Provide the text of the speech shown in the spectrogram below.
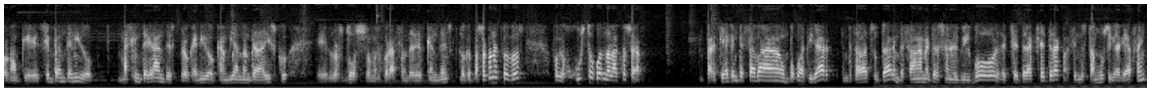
aunque siempre han tenido más integrantes, pero que han ido cambiando en cada disco, eh, los dos son el corazón de Death Can Dance, lo que pasó con estos dos fue que justo cuando la cosa parecía que empezaba un poco a tirar, empezaba a chutar, empezaban a meterse en el billboard, etcétera, etcétera, haciendo esta música que hacen,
